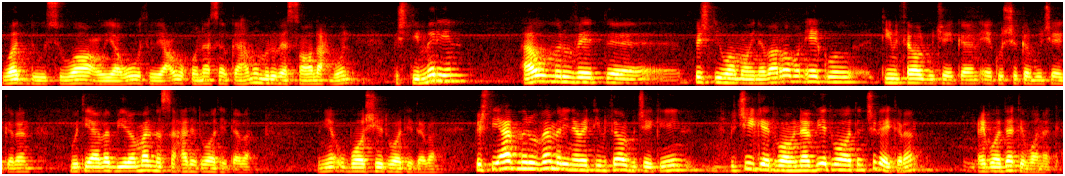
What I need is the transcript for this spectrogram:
ود و سواع و یغوث و یعوق و نسل که همو مروف صالح بون. پشتی مرین أو مروفت پشتی و ماینه و رابون ایکو تیمثال بو چه ایکو شکل بو چه بوتی اوه بیرامل نصحت واتی تبا ونیا أو باشیت واتی تبا پشتی اف مرو و مرین اوه تیمثال بو چه کرین بچی کت و نویت و هاتن چه کرن؟ عبادت و نکر.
